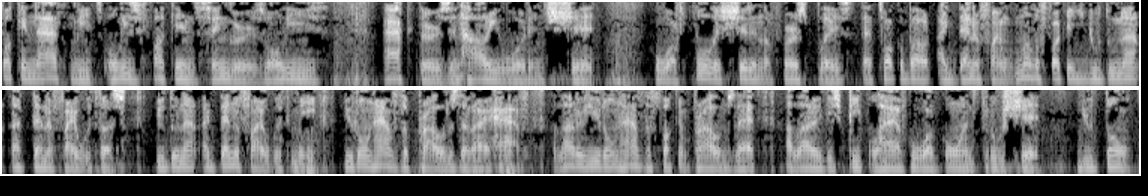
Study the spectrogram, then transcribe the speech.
fucking athletes, all these fucking singers, all these actors in Hollywood and shit who are full of shit in the first place that talk about identifying. Motherfucker, you do not identify with us. You do not identify with me. You don't have the problems that I have. A lot of you don't have the fucking problems that a lot of these people have who are going through shit. You don't.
